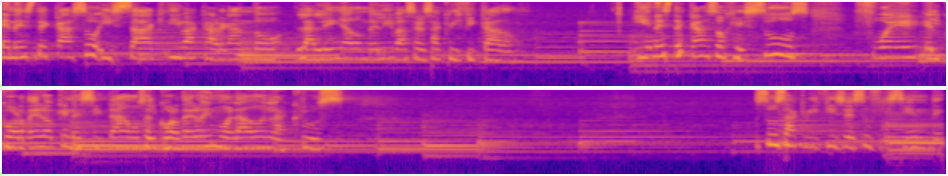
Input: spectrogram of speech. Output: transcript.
En este caso, Isaac iba cargando la leña donde él iba a ser sacrificado. Y en este caso, Jesús fue el cordero que necesitábamos, el cordero inmolado en la cruz. Su sacrificio es suficiente.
